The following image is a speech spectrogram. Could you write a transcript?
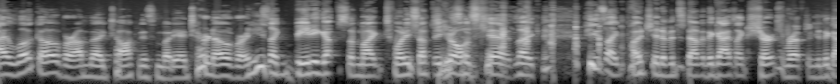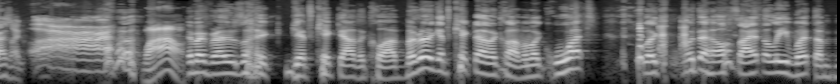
I look over, I'm like talking to somebody. I turn over, and he's like beating up some like twenty something year old kid. Like he's like punching him and stuff. And the guy's like shirt's ripped, and the guy's like ah. Wow. And my brother's like gets kicked out of the club. My brother gets kicked out of the club. I'm like, what? like what the hell? So I had to leave with them.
